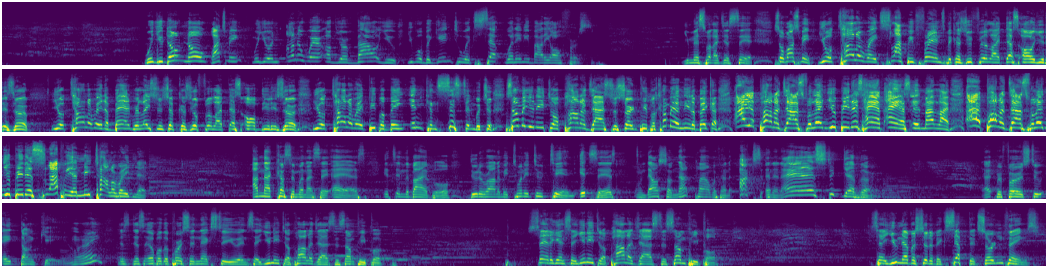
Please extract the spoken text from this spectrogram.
When you don't know, watch me, when you're unaware of your value, you will begin to accept what anybody offers. You missed what I just said. So watch me. You'll tolerate sloppy friends because you feel like that's all you deserve. You'll tolerate a bad relationship because you'll feel like that's all you deserve. You'll tolerate people being inconsistent with you. Some of you need to apologize to certain people. Come here, Nita Baker. I apologize for letting you be this half ass in my life. I apologize for letting you be this sloppy and me tolerating it. I'm not cussing when I say ass. It's in the Bible, Deuteronomy 22:10. It says, "And thou shalt not plow with an ox and an ass together." That refers to a donkey. All right, just just elbow the person next to you and say, "You need to apologize to some people." Say it again. Say, "You need to apologize to some people." Say, "You never should have accepted certain things."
